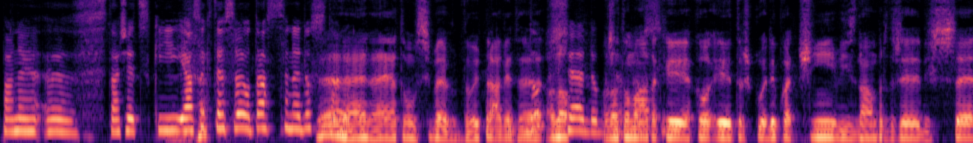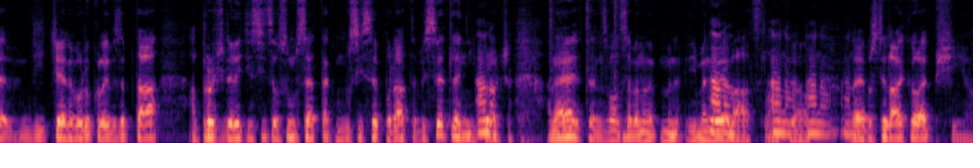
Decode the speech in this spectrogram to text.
Pane uh, Stařecký, já se k té své otázce nedostanu. Ne, ne, ne, já to musíme dovyprávět. Dobře, ono, dobře, ono to má prosím. taky jako i trošku edukační význam, protože když se dítě nebo kdokoliv zeptá, a proč 9800, tak musí se podat vysvětlení, ano. proč. A ne, ten zvon se jmenuje, jmenuje ano, Václav. Ano, jo. ano, ano. To je prostě daleko lepší. Jo.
